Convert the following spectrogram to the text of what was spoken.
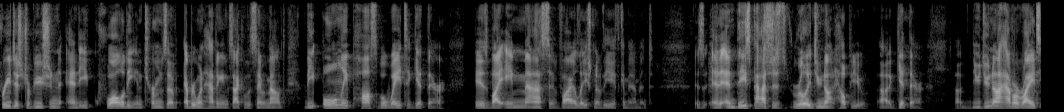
redistribution and equality in terms of everyone having exactly the same amount, the only possible way to get there is by a massive violation of the eighth commandment. And, and these passages really do not help you uh, get there. Uh, you do not have a right,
